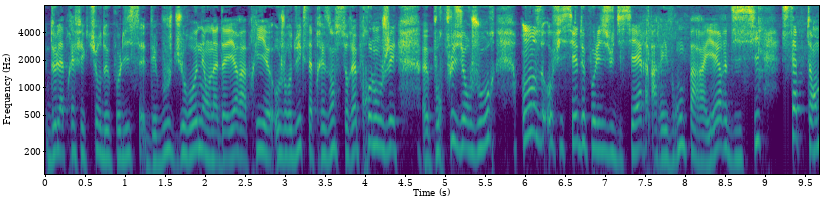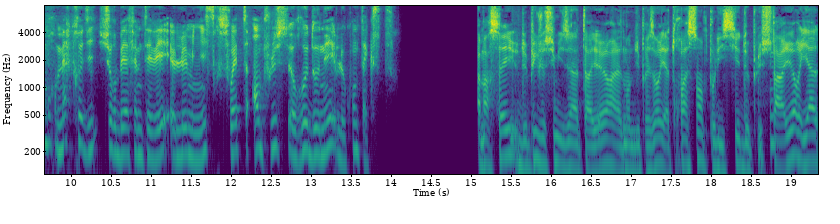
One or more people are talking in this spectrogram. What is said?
de la préfecture de police des Bouches-du-Rhône. Et on a d'ailleurs appris aujourd'hui que sa présence serait prolongée euh, pour plusieurs jours. 11 officiers de police judiciaire arriveront par ailleurs d'ici septembre, mercredi, sur BFM TV. Le ministre souhaite en plus redonner le contexte. À Marseille, depuis que je suis ministre de l'Intérieur, à la demande du président, il y a 300 policiers de plus. Par ailleurs, il y a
